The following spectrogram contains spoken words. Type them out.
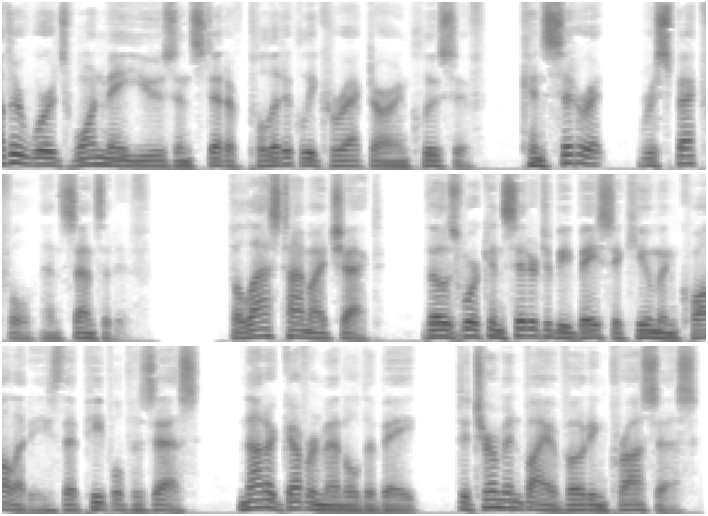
Other words one may use instead of politically correct are inclusive, considerate, respectful, and sensitive. The last time I checked, those were considered to be basic human qualities that people possess, not a governmental debate, determined by a voting process,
